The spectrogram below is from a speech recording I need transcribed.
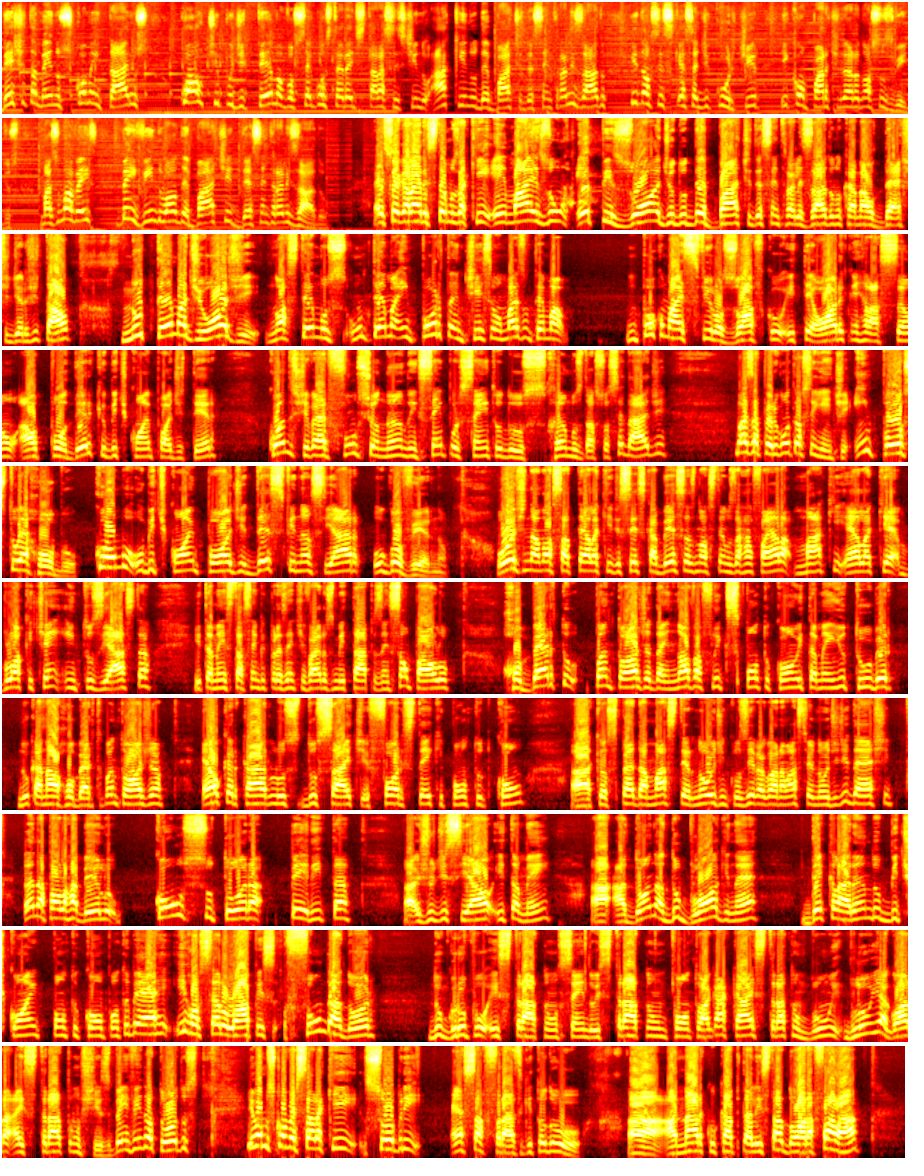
Deixe também nos comentários qual tipo de tema você gostaria de estar assistindo aqui no Debate Descentralizado e não se esqueça de curtir e compartilhar nossos vídeos. Mais uma vez, bem-vindo ao Debate Descentralizado. É isso aí, galera. Estamos aqui em mais um episódio do Debate Descentralizado no canal Dash Digital. No tema de hoje, nós temos um tema importantíssimo, mais um tema um pouco mais filosófico e teórico em relação ao poder que o Bitcoin pode ter quando estiver funcionando em 100% dos ramos da sociedade. Mas a pergunta é o seguinte: imposto é roubo. Como o Bitcoin pode desfinanciar o governo? Hoje, na nossa tela aqui de seis cabeças, nós temos a Rafaela Mack, ela que é blockchain entusiasta e também está sempre presente em vários meetups em São Paulo. Roberto Pantoja, da inovaflix.com e também youtuber no canal Roberto Pantoja. Elker Carlos, do site forstake.com uh, que hospeda a Masternode, inclusive agora a Masternode de Dash. Ana Paula Rabelo, consultora perita uh, judicial e também a, a, dona do blog, né? Declarando Bitcoin.com.br e Rossello Lopes, fundador do grupo Stratum, sendo Stratum.hk, Stratum Blue e agora a Stratum X. Bem-vindo a todos e vamos conversar aqui sobre essa frase que todo a anarcocapitalista adora falar,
